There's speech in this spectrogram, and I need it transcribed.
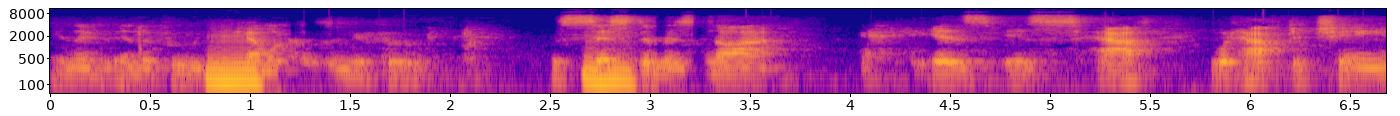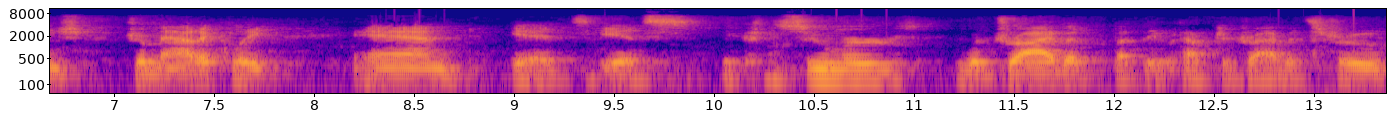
in the in the food, mm-hmm. the chemicals in your food. The mm-hmm. system is not is is have would have to change dramatically, and it's it's the consumers would drive it, but they would have to drive it through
